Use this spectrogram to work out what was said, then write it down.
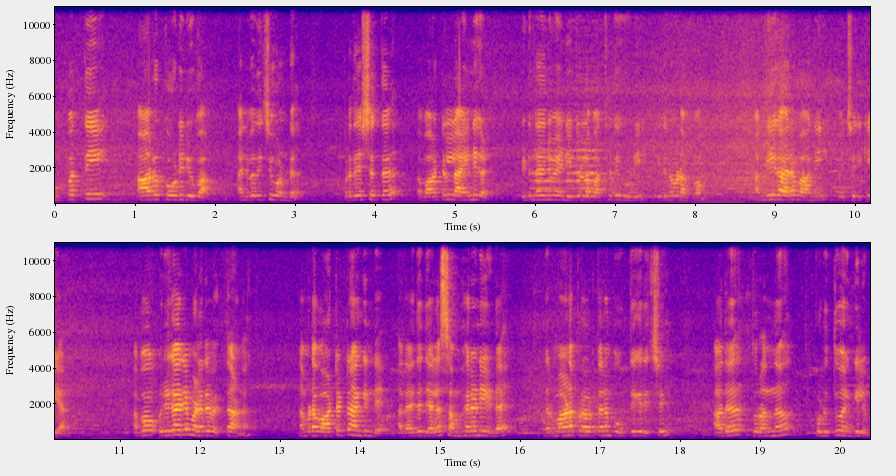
മുപ്പത്തി ആറ് കോടി രൂപ അനുവദിച്ചുകൊണ്ട് പ്രദേശത്ത് വാട്ടർ ലൈനുകൾ ഇടുന്നതിന് വേണ്ടിയിട്ടുള്ള പദ്ധതി കൂടി ഇതിനോടൊപ്പം അംഗീകാരം വാങ്ങി വെച്ചിരിക്കുകയാണ്. അപ്പോൾ ഒരു കാര്യം വളരെ വ്യക്തമാണ്. നമ്മുടെ വാട്ടർ ടാങ്കിന്റെ അതായത് ജലസംഭരണിയുടെ നിർമ്മാണ പ്രവർത്തനം പൂർത്തീകരിച്ച് അത് തുറന്ന് കൊടുത്തുവെങ്കിലും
